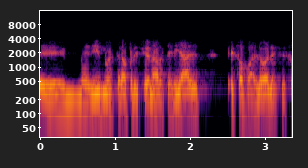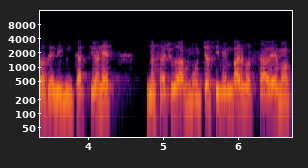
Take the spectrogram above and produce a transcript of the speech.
eh, medir nuestra presión arterial, esos valores, esas delimitaciones, nos ayudan mucho, sin embargo sabemos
